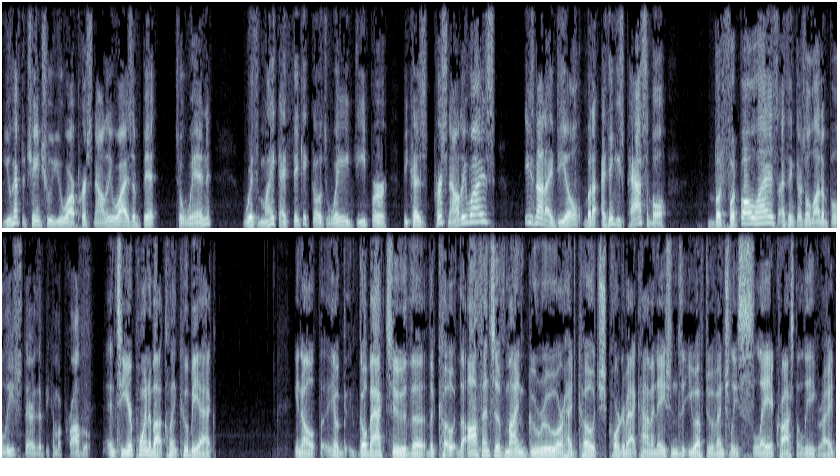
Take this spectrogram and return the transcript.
you have to change who you are personality wise a bit to win. With Mike, I think it goes way deeper because personality wise, he's not ideal, but I think he's passable. But football wise, I think there's a lot of beliefs there that become a problem. And to your point about Clint Kubiak, you know, you know, go back to the the co- the offensive mind guru or head coach quarterback combinations that you have to eventually slay across the league, right?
